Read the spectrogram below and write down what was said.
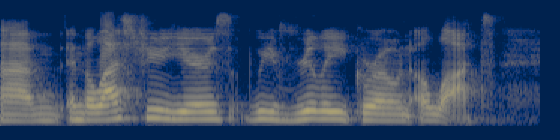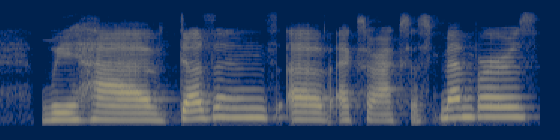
Um, in the last few years, we've really grown a lot. We have dozens of XR Access members.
